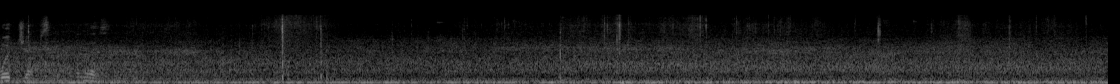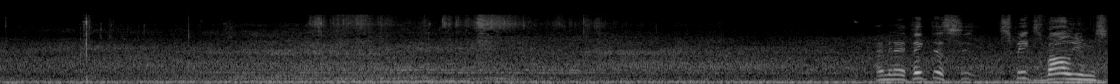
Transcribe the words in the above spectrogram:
Wood chips. Look at this. I mean, I think this speaks volumes.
